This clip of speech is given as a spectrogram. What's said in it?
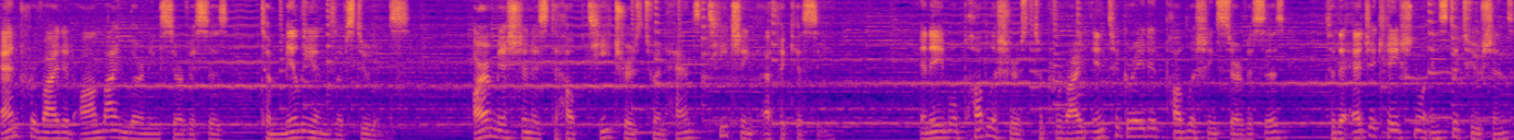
and provided online learning services to millions of students. Our mission is to help teachers to enhance teaching efficacy, enable publishers to provide integrated publishing services to the educational institutions,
